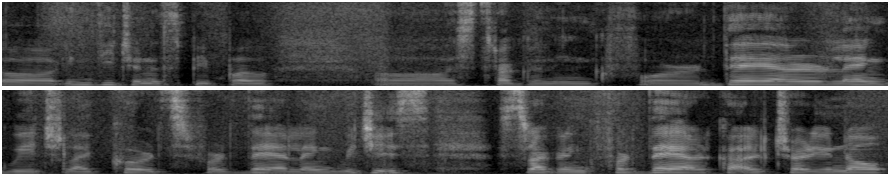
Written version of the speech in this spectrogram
uh, indigenous people, uh, struggling for their language, like Kurds for their languages, struggling for their culture. You know,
